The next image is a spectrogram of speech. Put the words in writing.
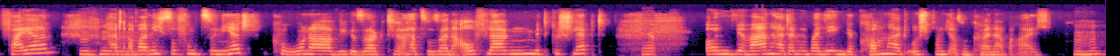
feiern. Mhm. Hat aber nicht so funktioniert. Corona, wie gesagt, hat so seine Auflagen mitgeschleppt. Ja. Und wir waren halt am Überlegen, wir kommen halt ursprünglich aus dem Kölner Bereich. Mhm.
